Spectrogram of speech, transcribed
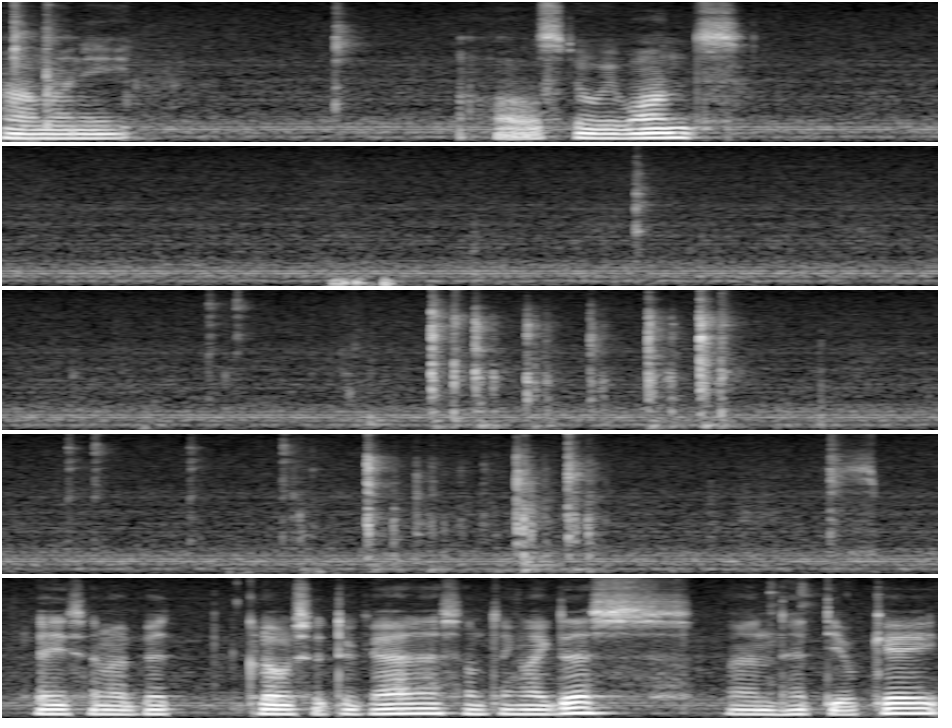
How many holes do we want? Place them a bit closer together something like this and hit the OK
